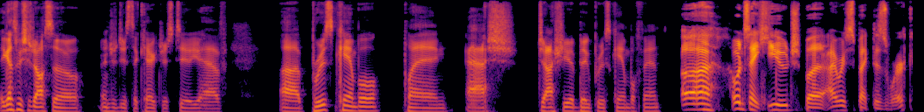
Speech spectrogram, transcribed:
I guess we should also introduce the characters too. You have uh, Bruce Campbell playing Ash. Josh, you a big Bruce Campbell fan? Uh, I wouldn't say huge, but I respect his work.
